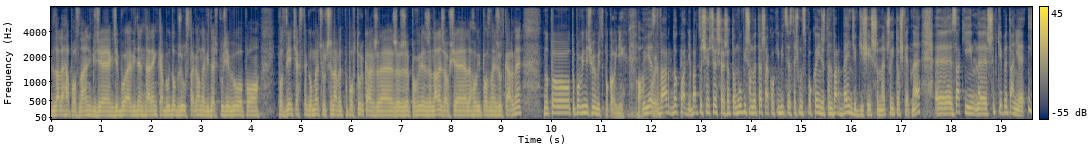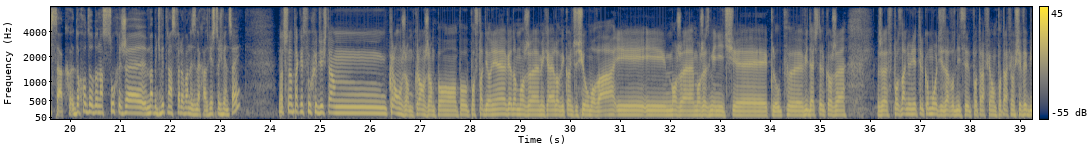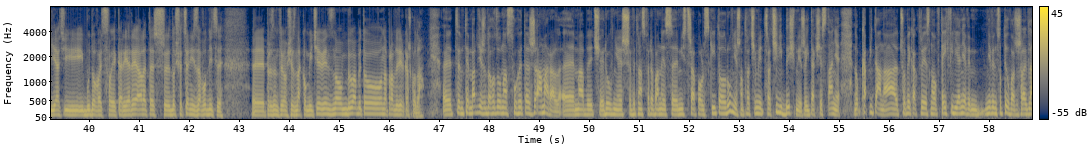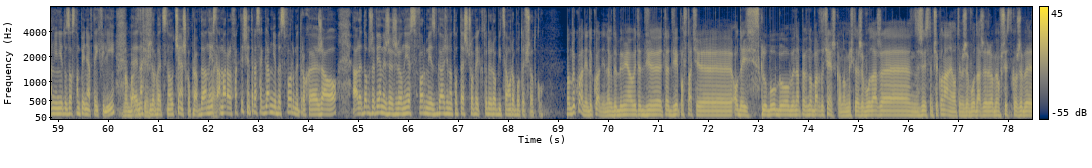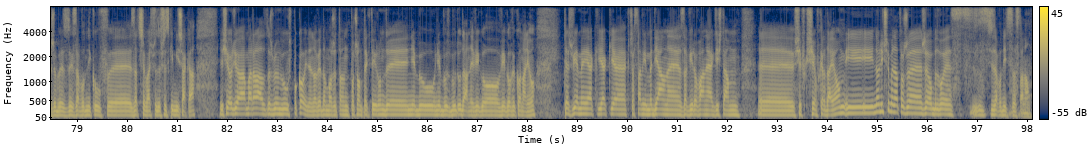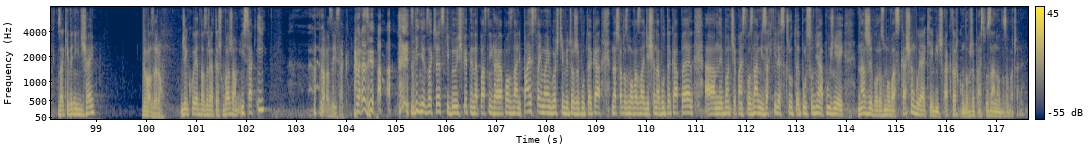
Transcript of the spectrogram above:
dla Lecha Poznań, gdzie, gdzie była ewidentna ręka, był dobrze ustawiony, widać później było po, po zdjęciach z tego meczu, czy nawet po powtórkach, że, że, że, że należał się Lechowi Poznań rzut karny, no to, to powinniśmy być spokojni. O, Jest powiem VAR, dokładnie. Bardzo się cieszę, że to mówisz. No my też jako kibice jesteśmy spokojni, że ten VAR będzie w dzisiejszym meczu i to świetne. E, Zaki, e, szybkie pytanie. Isak, dochodzą do nas słuchy, że ma być wytransferowany z Lecha. Wiesz coś więcej? Znaczy, no takie słuchy gdzieś tam krążą, krążą po, po, po stadionie. Wiadomo, że Mikaelowi kończy się umowa i, i może, może zmienić e, klub. E, Widać tylko, że że w Poznaniu nie tylko młodzi zawodnicy potrafią, potrafią się wybijać i, i budować swoje kariery, ale też e, doświadczeni zawodnicy prezentują się znakomicie, więc no, byłaby to naprawdę wielka szkoda. E, Tym, tym bardziej, że dochodzą nas słuchy też, że Amaral e, ma być również wytransferowany z Mistrza Polski. To również no, tracimy, tracilibyśmy, jeżeli tak się stanie, no, kapitana, człowieka, który jest no, w tej chwili, ja nie wiem, nie wiem co ty uważasz, ale dla mnie nie do zastąpienia w tej chwili. No, E, Na chwilę ciężko. obecną ciężko, prawda? No jest Tak. Amaral faktycznie teraz jak dla mnie bez formy trochę żało, ale dobrze wiemy, że jeżeli on jest w formie, jest w gazie, no to też człowiek, który robi całą robotę w środku. No dokładnie, dokładnie. No, gdyby miały te dwie, te dwie postacie odejść z klubu, byłoby na pewno bardzo ciężko. No, myślę, że włodarze, że jestem przekonany o tym, że włodarze robią wszystko, żeby, żeby z tych zawodników e, zatrzymać przede wszystkim Iszaka. Jeśli chodzi o Amarala, to też bym był spokojny. No wiadomo, że ten początek tej rundy nie był, nie był zbyt udany w jego, w jego wykonaniu. Też wiemy, jak, jak, jak czasami medialne, zawirowane, jak gdzieś tam e, się, w- się wkradają i no, liczymy na to, że, że obydwoje z, z zawodnicy zostaną. Za jaki wynik dzisiaj? 2-0. Dziękuję, 2-0 ja też uważam. Isak i... Dwa razy Isak. Zbigniew Zakrzewski, były świetny napastnik Lecha Poznań. Państwa i moim gościem w wieczorze WTK. Nasza rozmowa znajdzie się na wtk.pl. A bądźcie Państwo z nami. Za chwilę skrót Pulsu Dnia, a później na żywo rozmowa z Kasią Bojakiewicz, aktorką dobrze Państwu znaną. Do zobaczenia.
